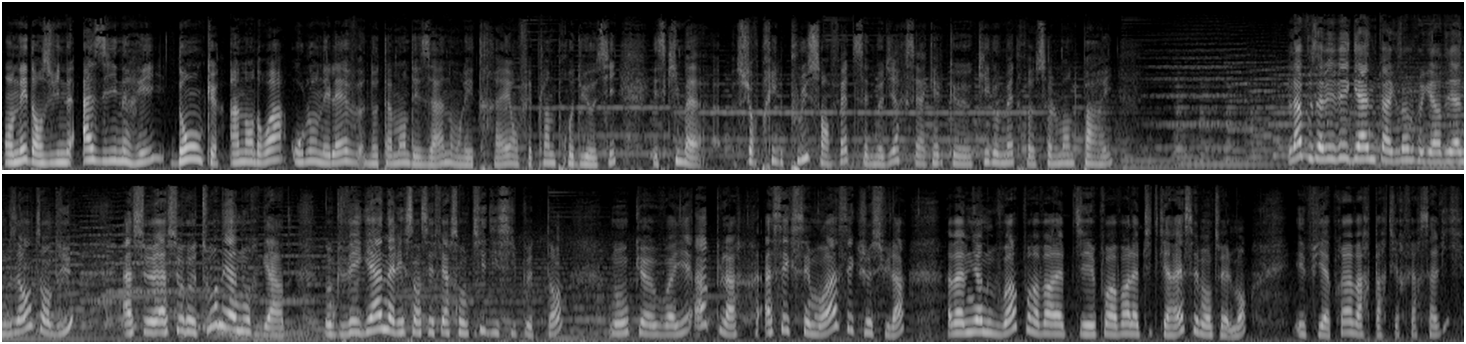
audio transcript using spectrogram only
On est dans une asinerie, donc un endroit où l'on élève notamment des ânes, on les traite, on fait plein de produits aussi. Et ce qui m'a surpris le plus, en fait, c'est de me dire que c'est à quelques kilomètres seulement de Paris. Là, vous avez Vegan, par exemple, regardez, elle nous a entendu. Elle se, elle se retourne et elle nous regarde. Donc Vegan, elle est censée faire son petit d'ici peu de temps. Donc euh, vous voyez, hop là, elle sait que c'est moi, c'est que je suis là. Elle va venir nous voir pour avoir la, petite, pour avoir la petite caresse éventuellement. Et puis après, elle va repartir faire sa vie.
